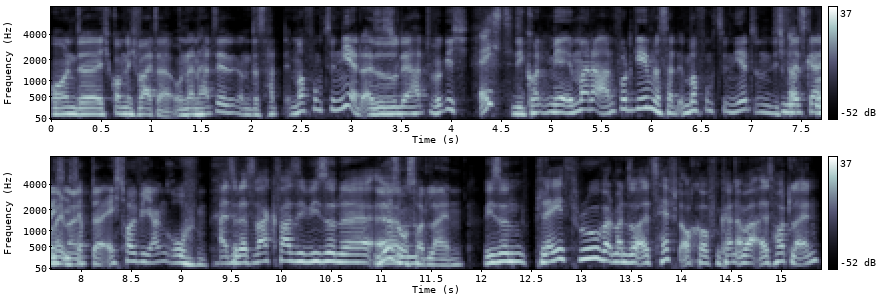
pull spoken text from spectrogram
und äh, ich komme nicht weiter. Und dann hatte, und das hat immer funktioniert. Also so, der hat wirklich, Echt? die konnten mir immer eine Antwort geben, das hat immer funktioniert und ich Na, weiß gar nicht, Moment ich mal. habe da echt häufig angerufen. Also das war quasi wie so eine ähm, Lösungshotline. wie so ein Playthrough, was man so als Heft auch kaufen kann, aber als Hotline.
